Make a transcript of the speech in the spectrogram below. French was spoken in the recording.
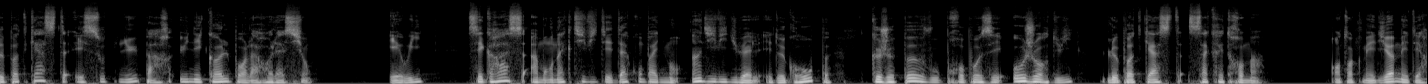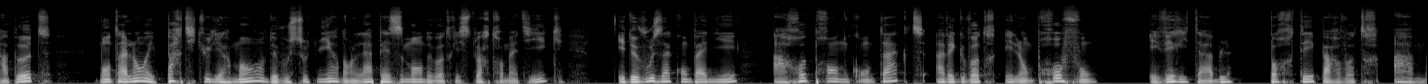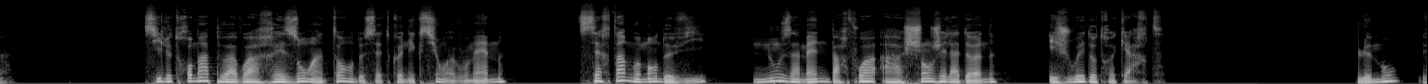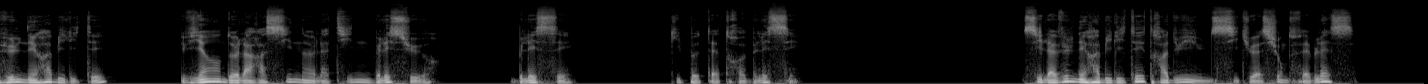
Ce podcast est soutenu par une école pour la relation. Et oui, c'est grâce à mon activité d'accompagnement individuel et de groupe que je peux vous proposer aujourd'hui le podcast Sacré Trauma. En tant que médium et thérapeute, mon talent est particulièrement de vous soutenir dans l'apaisement de votre histoire traumatique et de vous accompagner à reprendre contact avec votre élan profond et véritable porté par votre âme. Si le trauma peut avoir raison un temps de cette connexion à vous-même, certains moments de vie nous amènent parfois à changer la donne et jouer d'autres cartes. Le mot vulnérabilité vient de la racine latine blessure, blessé, qui peut être blessé. Si la vulnérabilité traduit une situation de faiblesse,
